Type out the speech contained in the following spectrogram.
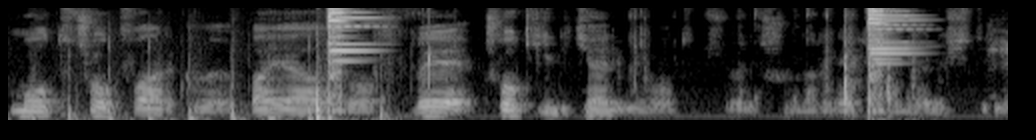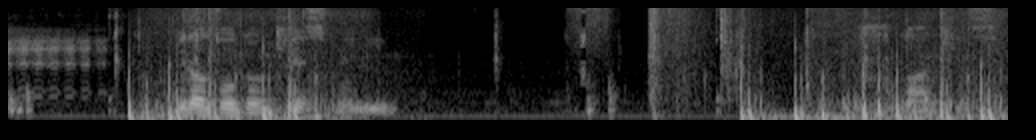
Mod çok farklı, bayağı zor ve çok ilkel bir mod. Şöyle şunların hepsini dönüştüreyim. Biraz odun kesmeliyim. Şuradan keseyim.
